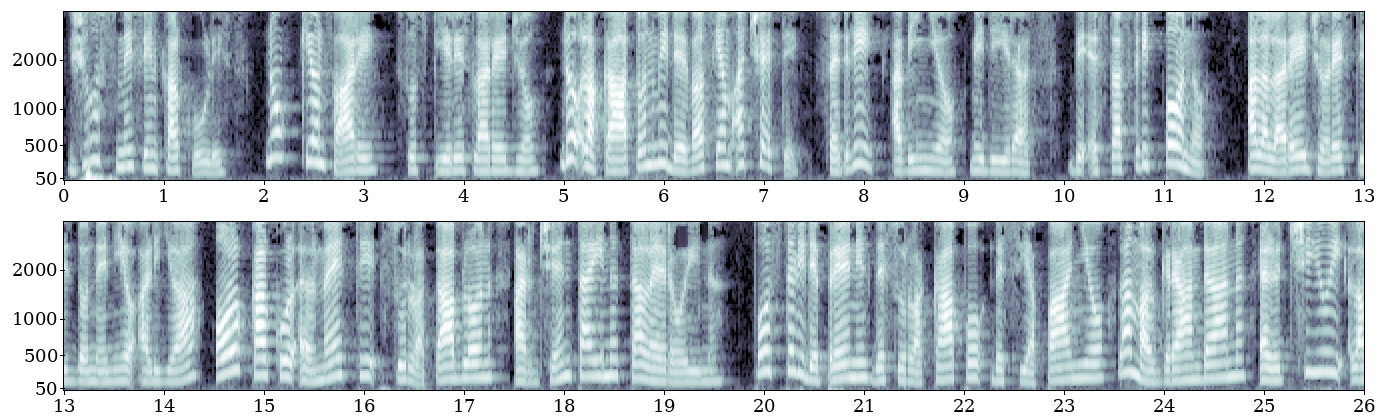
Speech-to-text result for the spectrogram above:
jus me fin calculis. Nu, cion fari? suspiris la regio. Do la caton mi devas jam aceti, sed vi, avinio, mi diras, vi estas frippono. Alla la regio restis donenio alia, ol calcul elmeti sur la tablon argentain taleroin. Poste li deprenis de sur la capo de sia panio la malgrandan, el ciui la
